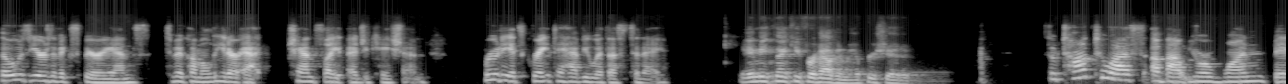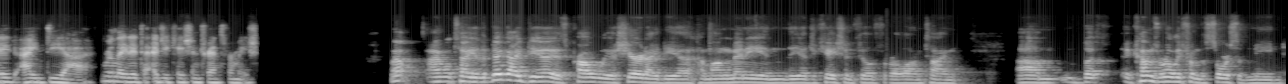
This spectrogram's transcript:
those years of experience to become a leader at ChanceLight Education. Rudy, it's great to have you with us today. Amy, thank you for having me. I appreciate it. So, talk to us about your one big idea related to education transformation. Well, I will tell you the big idea is probably a shared idea among many in the education field for a long time. Um, but it comes really from the source of need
